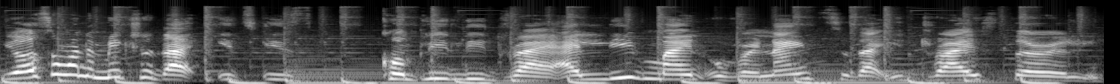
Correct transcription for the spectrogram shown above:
You also want to make sure that it is completely dry. I leave mine overnight so that it dries thoroughly.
